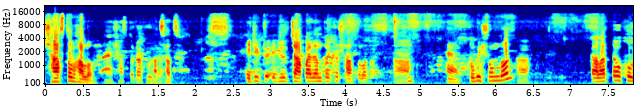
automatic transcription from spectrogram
স্বাস্থ্য ভালো। হ্যাঁ স্বাস্থ্যটা খুব আচ্ছা আচ্ছা। এটা একটু এটা চাপায় দেন তো একটু স্বাস্থ্য ভালো। হ্যাঁ। হ্যাঁ খুবই সুন্দর। হ্যাঁ। কালারটাও খুব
